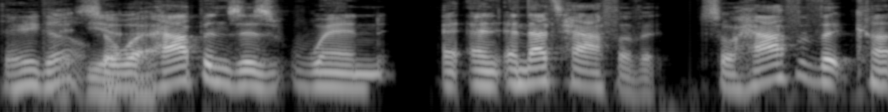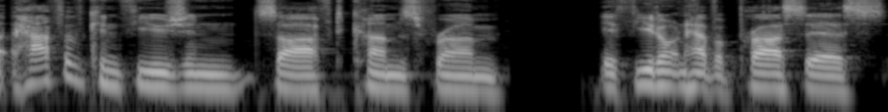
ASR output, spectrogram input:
There you go. So Yeah. what happens is when and and that's half of it. So half of it half of confusion soft comes from if you don't have a process,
